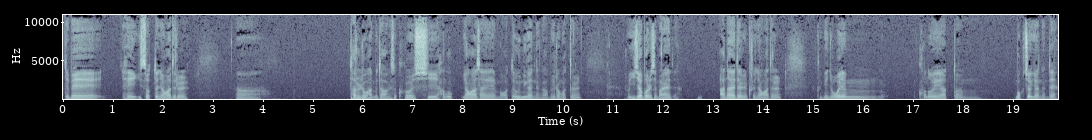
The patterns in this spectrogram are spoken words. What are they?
이제 매해 있었던 영화들을 어, 다루려고 합니다. 그래서 그것이 한국 영화사에 뭐 어떤 의미가 있는가 뭐 이런 것들 잊어버리지 말아야 않아야 될 그런 영화들 그게 이제 OM 코너의 어떤 목적이었는데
